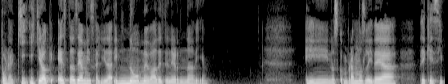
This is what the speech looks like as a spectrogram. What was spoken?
por aquí y quiero que esta sea mi salida y no me va a detener nadie. Y nos compramos la idea de que si,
